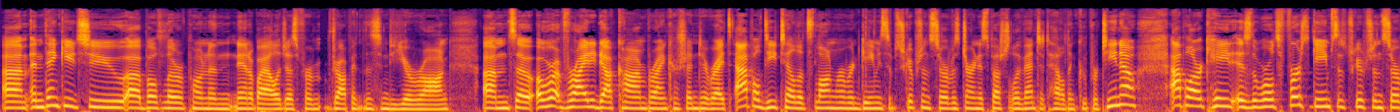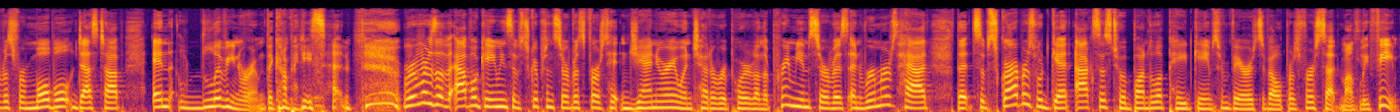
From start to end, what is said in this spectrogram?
um, and thank you to uh, both Liverpool and Nanobiologist for dropping this into You're Wrong. Um, so over at Variety.com, Brian Crecente writes, Apple detailed its long-rumored gaming subscription service during a special event it held in Cupertino. Apple Arcade is the world's first game subscription service for mobile, desktop, and living room, the company said. Rumors of Apple gaming subscription service first hit in January when Cheddar reported on the premium service, and rumors had that subscribers would get access to a bundle of paid games from various developers for a set monthly fee.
